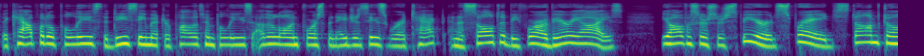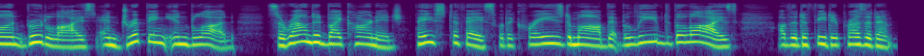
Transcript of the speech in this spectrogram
The Capitol Police, the D.C. Metropolitan Police, other law enforcement agencies were attacked and assaulted before our very eyes. The officers were speared, sprayed, stomped on, brutalized, and dripping in blood, surrounded by carnage, face to face with a crazed mob that believed the lies of the defeated president.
